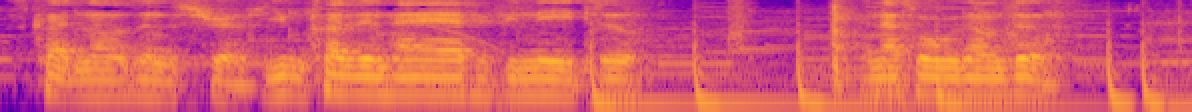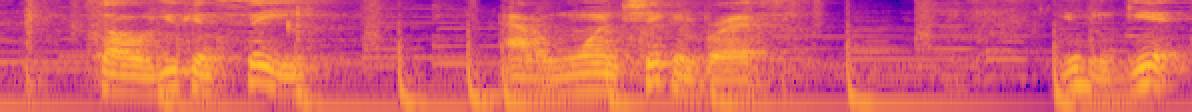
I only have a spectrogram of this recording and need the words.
It's cutting those into strips. You can cut it in half if you need to. And that's what we're gonna do. So you can see out of one chicken breast, you can get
